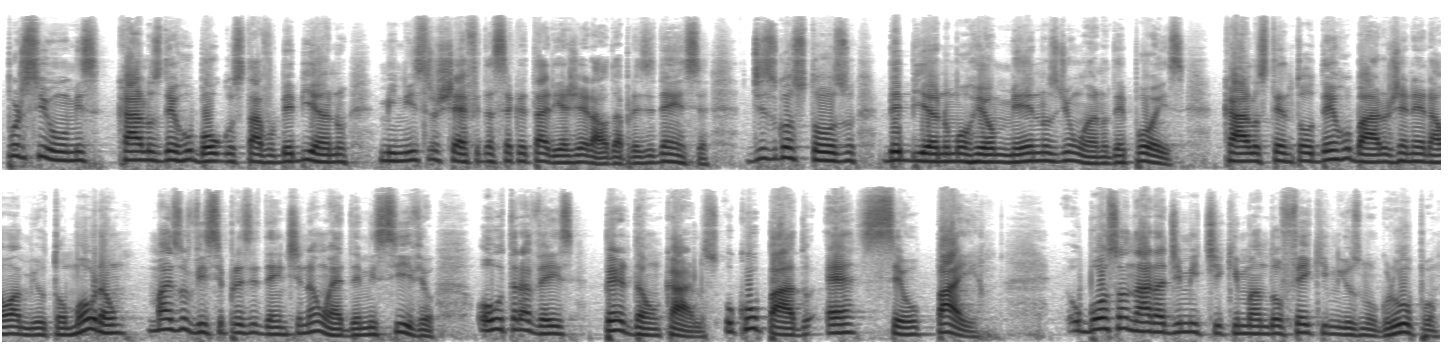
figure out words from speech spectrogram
por ciúmes, Carlos derrubou Gustavo Bebiano, ministro-chefe da Secretaria-Geral da Presidência. Desgostoso, Bebiano morreu menos de um ano depois. Carlos tentou derrubar o general Hamilton Mourão, mas o vice-presidente não é demissível. Outra vez, perdão, Carlos, o culpado é seu pai. O Bolsonaro admitir que mandou fake news no grupo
